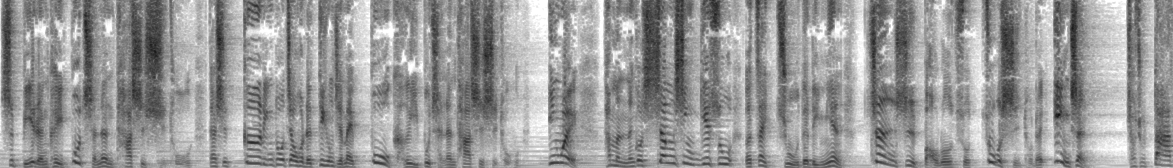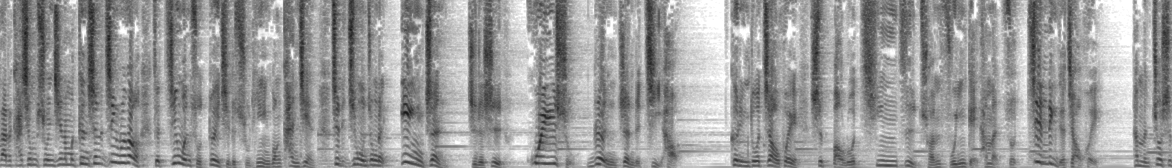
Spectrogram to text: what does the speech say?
是别人可以不承认他是使徒，但是哥林多教会的弟兄姐妹不可以不承认他是使徒，因为他们能够相信耶稣，而在主的里面，正是保罗所做使徒的印证。求主大大的开启我们属灵经，让我们更深的进入到在经文所对齐的属天眼光，看见这里经文中的印证，指的是归属认证的记号。哥林多教会是保罗亲自传福音给他们所建立的教会。他们就是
